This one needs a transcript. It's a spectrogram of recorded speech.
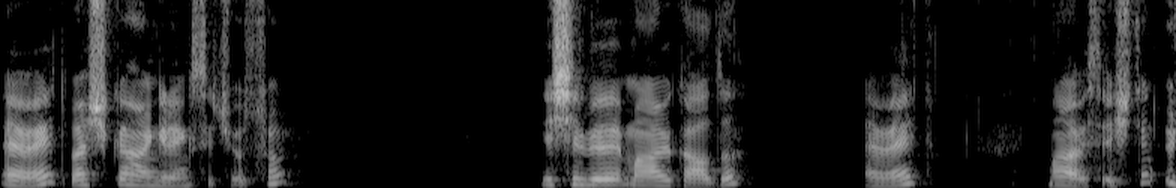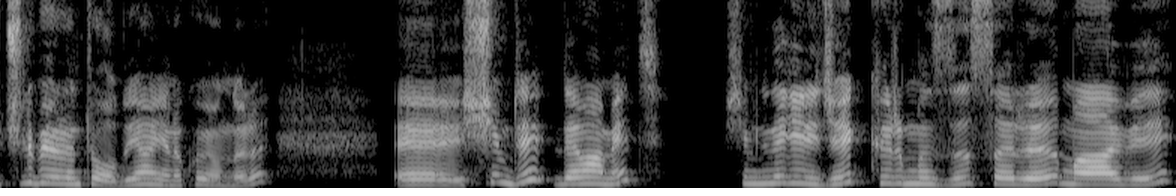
Evet. Başka hangi renk seçiyorsun? Yeşil ve mavi kaldı. Evet. Mavi seçtin. Üçlü bir örüntü oldu. Yan yana koy onları. Ee, şimdi devam et. Şimdi ne gelecek? Kırmızı, sarı, mavi.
